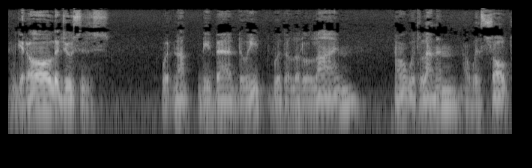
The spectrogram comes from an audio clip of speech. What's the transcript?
and get all the juices. Would not be bad to eat with a little lime, or with lemon, or with salt.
